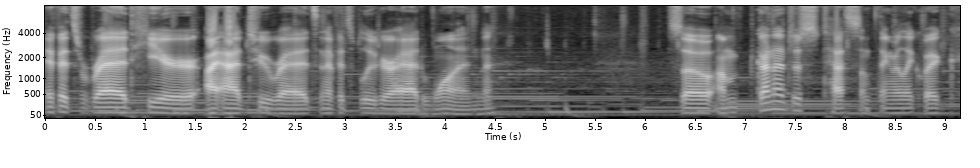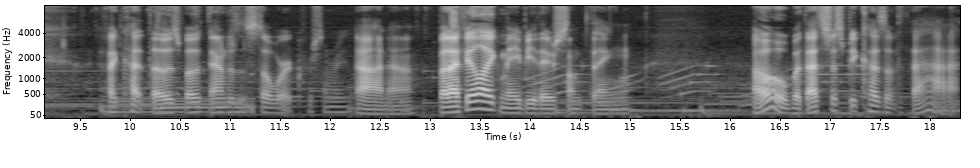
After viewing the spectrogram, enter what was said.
if it's red here, I add two reds, and if it's blue here, I add one. So I'm gonna just test something really quick. If I cut those both down, does it still work for some reason? Ah, no. But I feel like maybe there's something... Oh, but that's just because of that.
